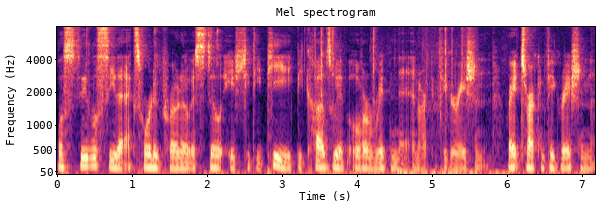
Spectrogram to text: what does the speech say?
we'll still see that X-forwarded proto is still HTTP because we have overridden it in our configuration. Right, so our configuration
